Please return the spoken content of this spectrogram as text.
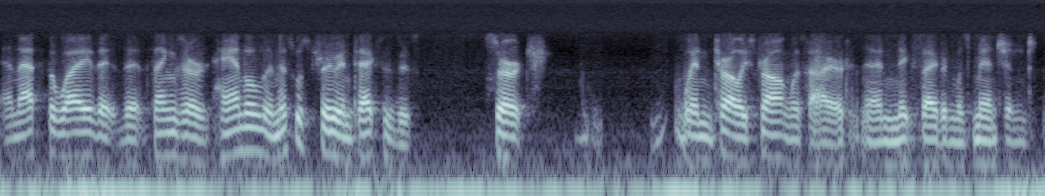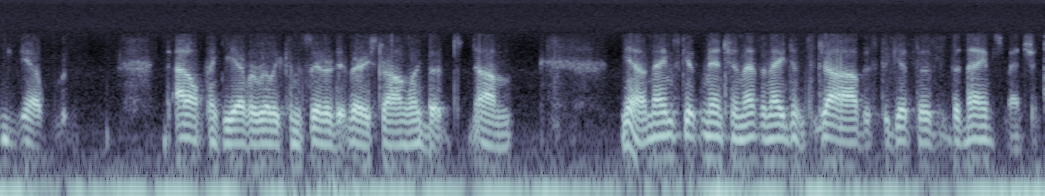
and that's the way that, that things are handled, and this was true in Texas's search when Charlie Strong was hired and Nick Saban was mentioned, you know, I don't think he ever really considered it very strongly, but um, you know, names get mentioned. That's an agent's job is to get the the names mentioned.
